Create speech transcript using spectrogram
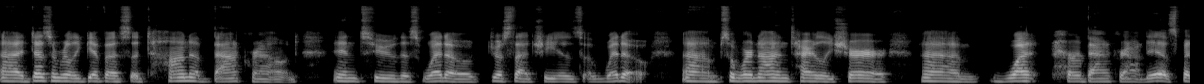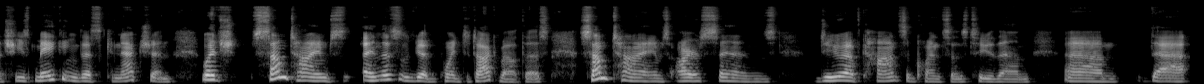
Uh, it doesn't really give us a ton of background into this widow, just that she is a widow. Um, so we're not entirely sure um, what her background is, but she's making this connection, which sometimes, and this is a good point to talk about this, sometimes our sins do have consequences to them um, that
